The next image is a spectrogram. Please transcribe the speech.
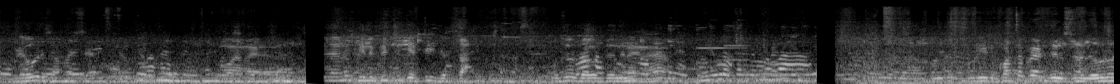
ఇప్పుడు ఎవరి సమస్య? పిలిపించి గట్టి చెప్తా. చదువుతుంది నాయన. వీడు కొత్తపేట తెలిసిన వాళ్ళు ఎవరు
